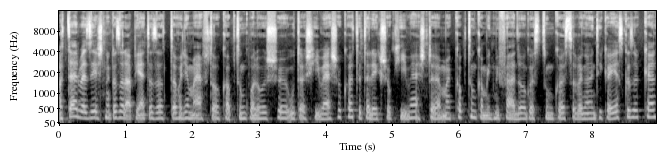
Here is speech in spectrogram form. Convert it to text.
A tervezésnek az alapját az adta, hogy a MÁV-tól kaptunk valós utashívásokat, tehát elég sok hívást megkaptunk, amit mi feldolgoztunk a szöveganalitikai eszközökkel,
